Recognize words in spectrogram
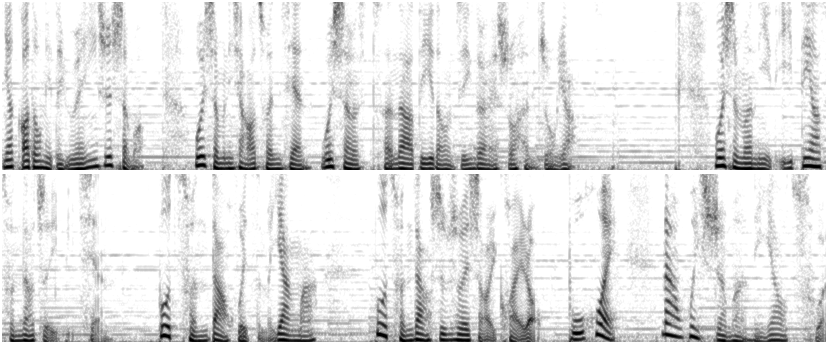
你要搞懂你的原因是什么？为什么你想要存钱？为什么存到第一桶金对你来说很重要？为什么你一定要存到这一笔钱？不存到会怎么样吗？不存到是不是会少一块肉？不会。那为什么你要存？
